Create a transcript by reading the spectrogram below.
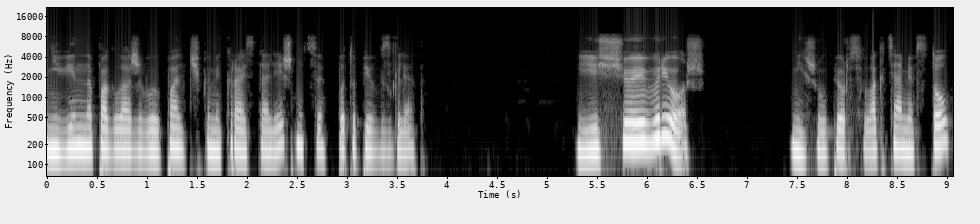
Невинно поглаживаю пальчиками край столешницы, потупив взгляд. «Еще и врешь!» Миша уперся локтями в стол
